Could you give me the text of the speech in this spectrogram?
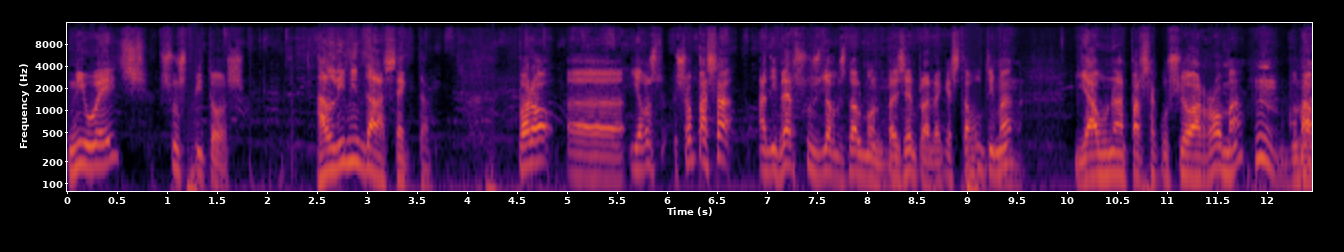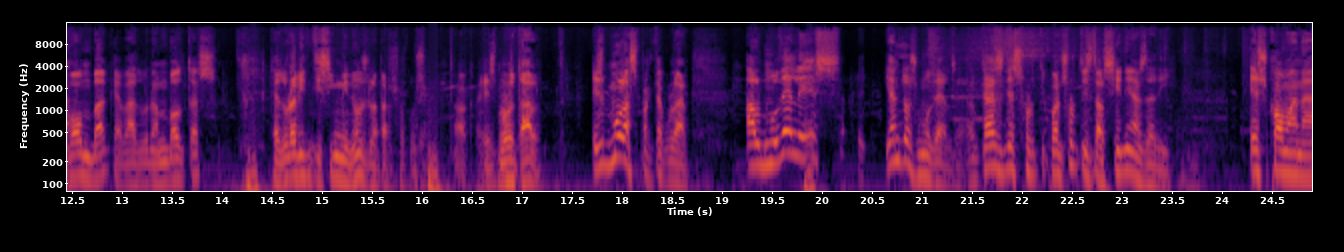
New Age sospitós, al límit de la secta. Però, eh, llavors, això passa a diversos llocs del món. Per exemple, en aquesta última hi ha una persecució a Roma d'una bomba que va donant voltes, que dura 25 minuts, la persecució. És brutal. És molt espectacular. El model és... Hi han dos models. El cas de sortir, quan surtis del cine has de dir és com anar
